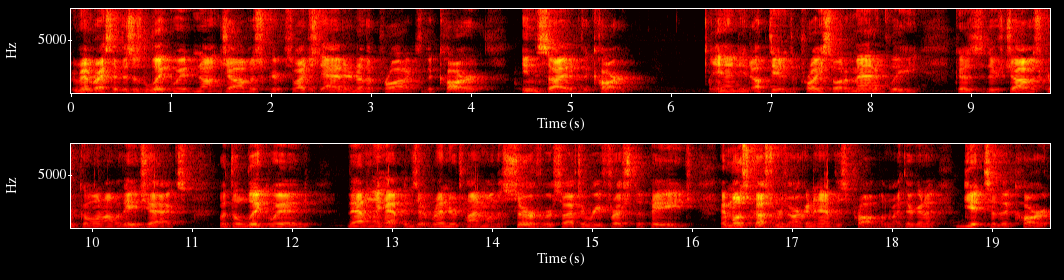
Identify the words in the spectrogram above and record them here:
remember I said this is liquid, not JavaScript. So I just added another product to the cart inside of the cart, and it updated the price automatically because there's JavaScript going on with Ajax. But the liquid, that only happens at render time on the server, so I have to refresh the page. And most customers aren't going to have this problem, right? They're going to get to the cart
